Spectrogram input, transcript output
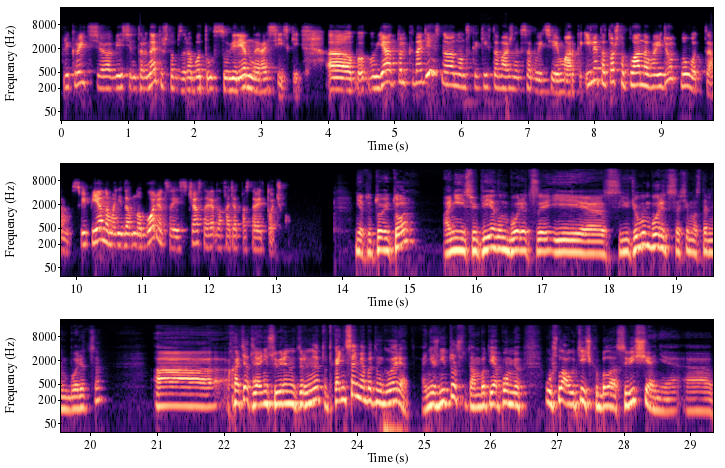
прикрыть э, весь интернет, и чтобы заработал суверенный российский. Э, я только надеюсь на анонс каких-то важных событий, Марк, или это то, что планово идет, ну вот там с VPN они давно борются, и сейчас, наверное, хотят поставить точку. Нет, и то, и то. Они и с VPN борются, и э, с YouTube борются, со всем остальным борются. А хотят ли они суверенный интернет? Так они сами об этом говорят. Они же не то, что там, вот я помню, ушла утечка, была совещание э,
